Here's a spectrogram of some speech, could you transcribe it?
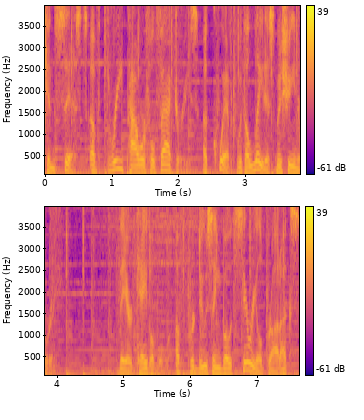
consists of three powerful factories equipped with the latest machinery. They are capable of producing both serial products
